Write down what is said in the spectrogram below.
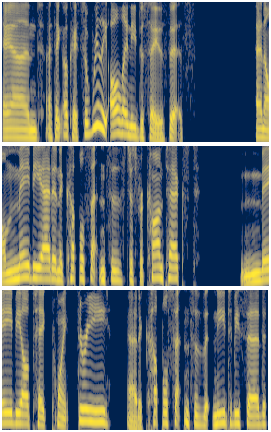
and I think, okay, so really all I need to say is this. And I'll maybe add in a couple sentences just for context. Maybe I'll take point three, add a couple sentences that need to be said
